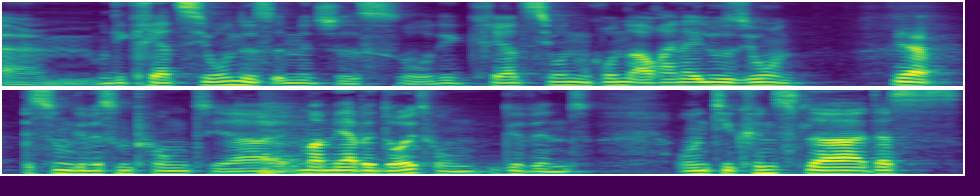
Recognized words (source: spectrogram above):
ähm, und die Kreation des Images, so die Kreation im Grunde auch einer Illusion Ja, bis zu einem gewissen Punkt ja immer mehr Bedeutung gewinnt und die Künstler das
